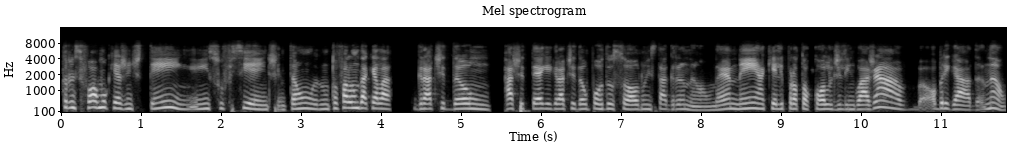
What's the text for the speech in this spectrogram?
transforma o que a gente tem em suficiente. Então, eu não estou falando daquela gratidão, hashtag gratidão pôr do sol no Instagram, não, né? Nem aquele protocolo de linguagem, ah, obrigada. Não.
